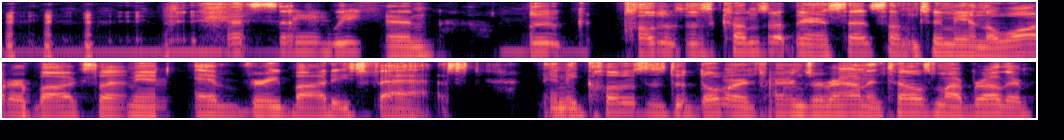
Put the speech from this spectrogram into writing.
That same weekend, Luke closes, comes up there and says something to me in the water box like, man, everybody's fast. And he closes the door and turns around and tells my brother,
